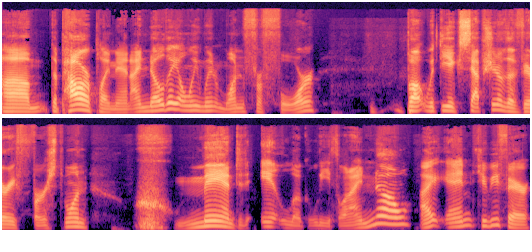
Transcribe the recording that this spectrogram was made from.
Um, the power play, man. I know they only went one for four, but with the exception of the very first one, whew, man, did it look lethal. And I know, I and to be fair,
